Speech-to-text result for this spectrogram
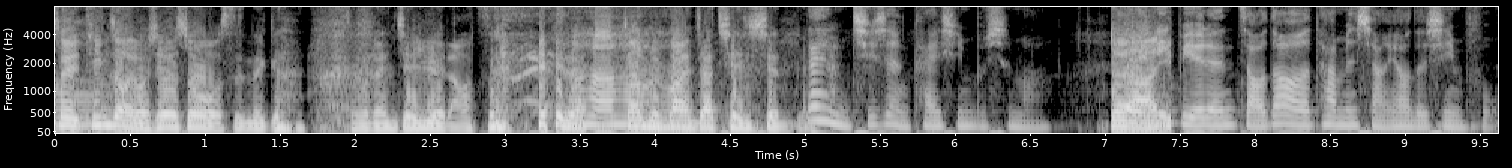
所以听众有些说我是那个 什么人间月老之类的，专门帮人家牵线的。但你其实很开心，不是吗？对啊，别人找到了他们想要的幸福。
